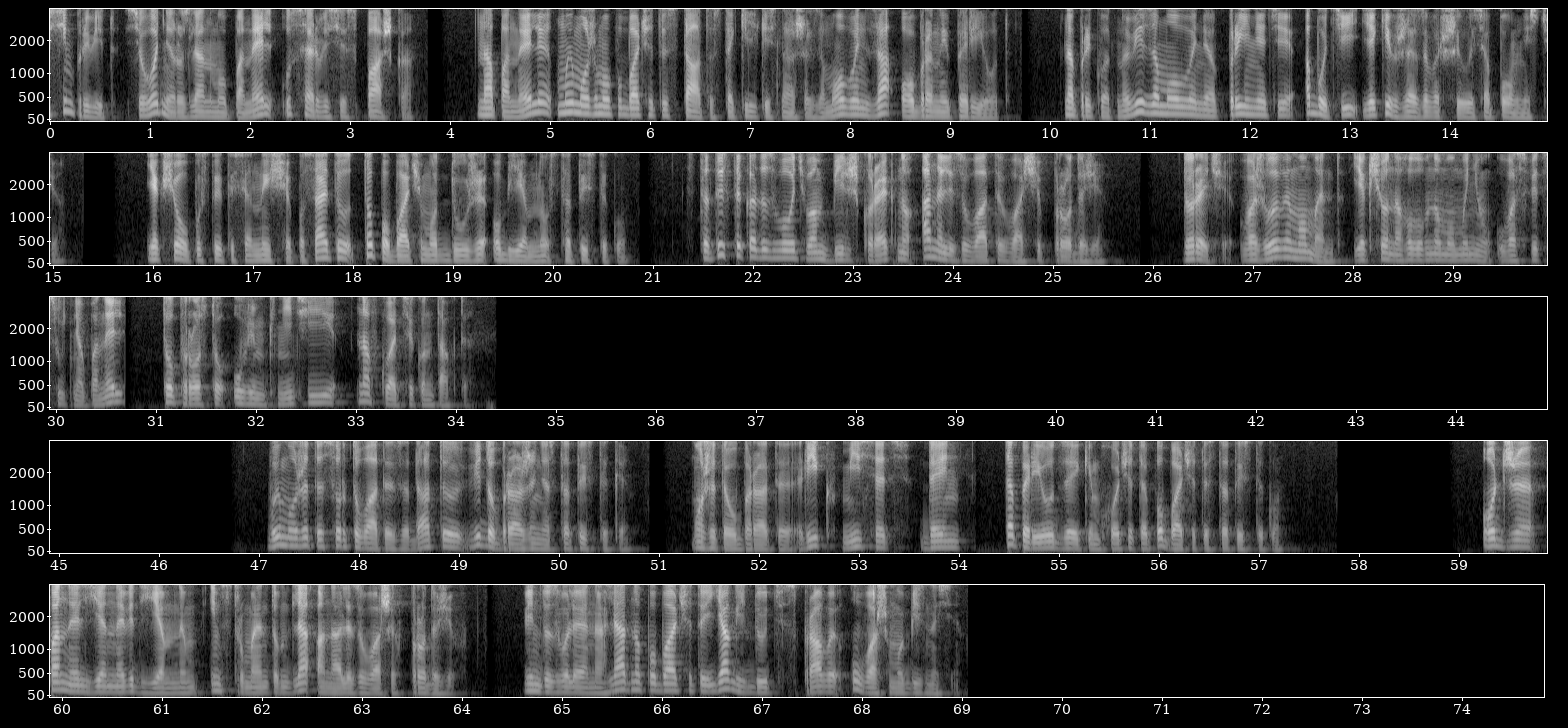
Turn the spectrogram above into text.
Усім привіт! Сьогодні розглянемо панель у сервісі Спашка. На панелі ми можемо побачити статус та кількість наших замовлень за обраний період. Наприклад, нові замовлення, прийняті або ті, які вже завершилися повністю. Якщо опуститися нижче по сайту, то побачимо дуже об'ємну статистику. Статистика дозволить вам більш коректно аналізувати ваші продажі. До речі, важливий момент: якщо на головному меню у вас відсутня панель, то просто увімкніть її на вкладці Контакти. Ви можете сортувати за датою відображення статистики. Можете обирати рік, місяць, день та період, за яким хочете побачити статистику. Отже, панель є невід'ємним інструментом для аналізу ваших продажів. Він дозволяє наглядно побачити, як йдуть справи у вашому бізнесі.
